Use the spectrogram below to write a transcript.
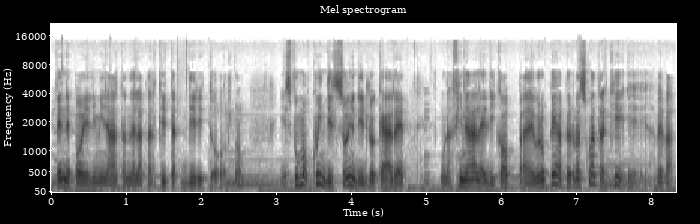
venne poi eliminata nella partita di ritorno e sfumò quindi il sogno di giocare una finale di Coppa Europea per una squadra che eh, aveva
